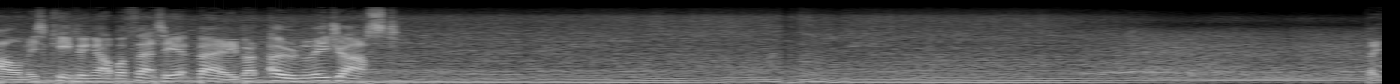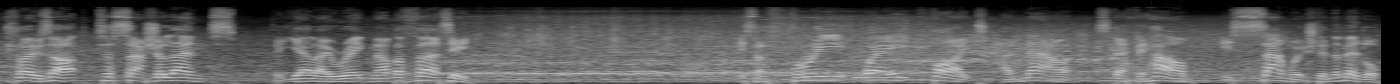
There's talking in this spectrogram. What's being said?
Halm is keeping Albacete at bay, but only just. They close up to Sascha Lenz, the yellow rig number 30. It's a three-way fight, and now Steffi Halm is sandwiched in the middle.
